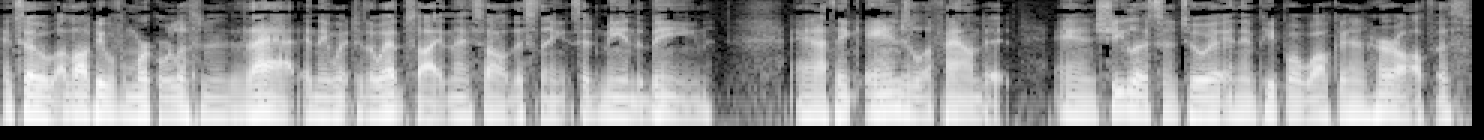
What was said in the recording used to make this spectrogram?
And so a lot of people from work were listening to that, and they went to the website and they saw this thing. It said "Me and the Bean," and I think Angela found it, and she listened to it, and then people were walking in her office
